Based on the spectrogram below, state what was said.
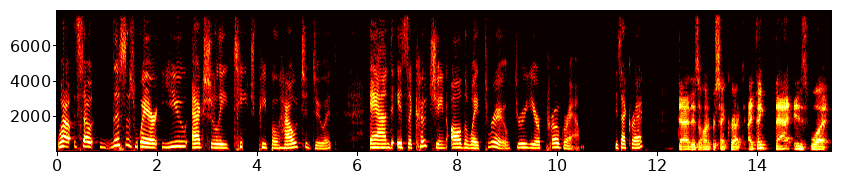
Well, so this is where you actually teach people how to do it. And it's a coaching all the way through, through your program. Is that correct? That is 100% correct. I think that is what,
